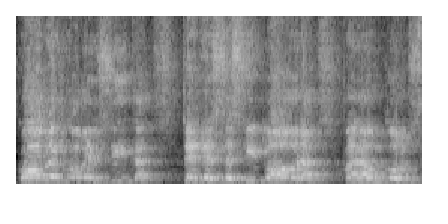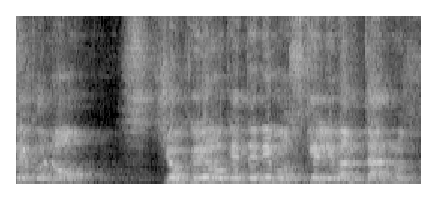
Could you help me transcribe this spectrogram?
Joven, jovencita, te necesito ahora para un consejo, no. Yo creo que tenemos que levantarnos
